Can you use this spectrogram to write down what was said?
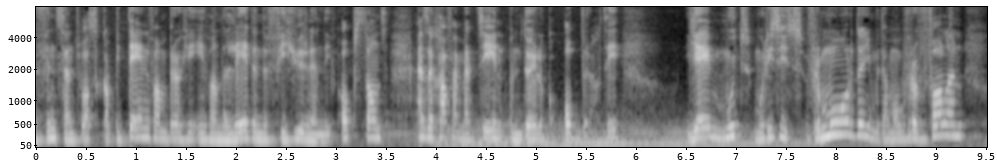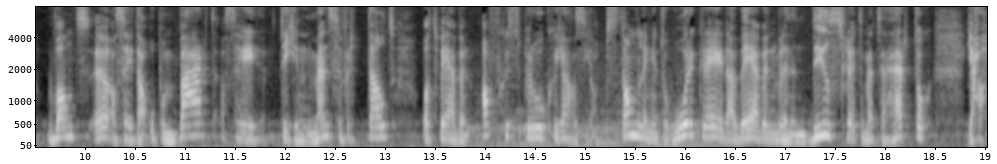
Vincent was kapitein van Brugge, een van de leidende figuren in die opstand. En ze gaf hem meteen een duidelijke opdracht. Hè. Jij moet Mauritius vermoorden, je moet hem overvallen. Want als hij dat openbaart, als hij tegen mensen vertelt wat wij hebben afgesproken, ja, als die opstandelingen te horen krijgen dat wij hebben willen een deal sluiten met de hertog, ja,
